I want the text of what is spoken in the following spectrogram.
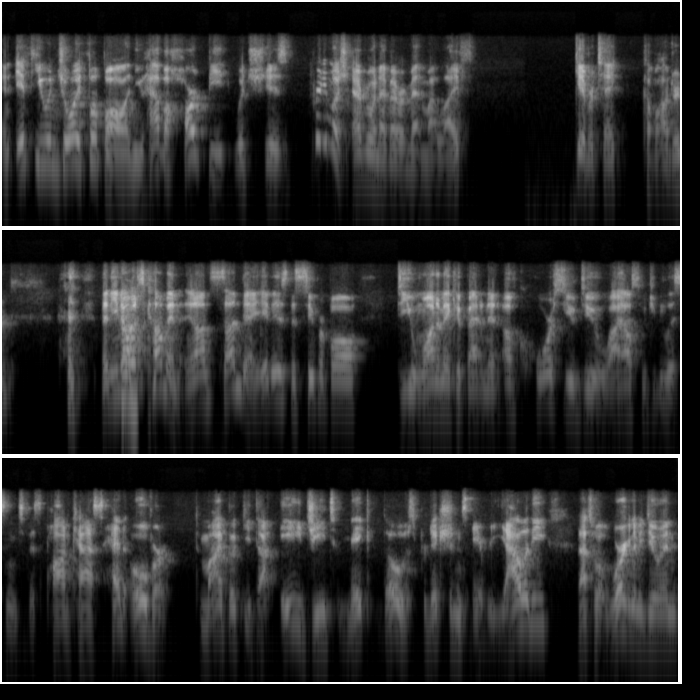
And if you enjoy football and you have a heartbeat, which is pretty much everyone I've ever met in my life, give or take a couple hundred, then you know what's coming. And on Sunday, it is the Super Bowl. Do you want to make a bet in it? Of course you do. Why else would you be listening to this podcast? Head over to mybookie.ag to make those predictions a reality. That's what we're going to be doing.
